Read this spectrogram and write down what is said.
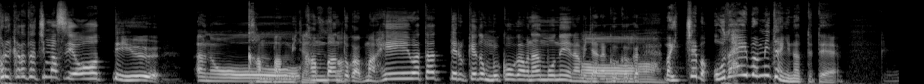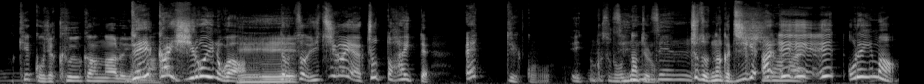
これから建ちますよっていうあのー看板みたいな看板とか、まあ、塀は立ってるけど向こう側なんもねえなみたいな空間がまあ、言っちゃえばお台場みたいになってて。結構じゃあ空間があるような。でかい広いのが、へー。でもそう市ヶ谷ちょっと入ってえ？ってこうえなんかそのなんていうの？ちょっとなんか次元あえええ俺今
